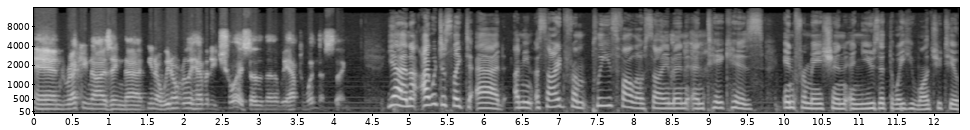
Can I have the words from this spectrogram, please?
and recognizing that you know we don't really have any choice other than that we have to win this thing. Yeah, and I would just like to add I mean, aside from please follow Simon and take his information and use it the way he wants you to,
